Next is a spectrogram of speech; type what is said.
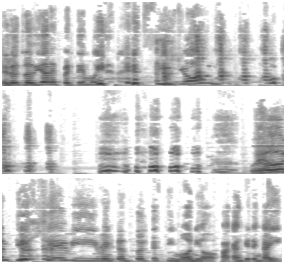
El otro día desperté muy en el sillón. Qué heavy. Me encantó el testimonio. Bacán que tengáis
